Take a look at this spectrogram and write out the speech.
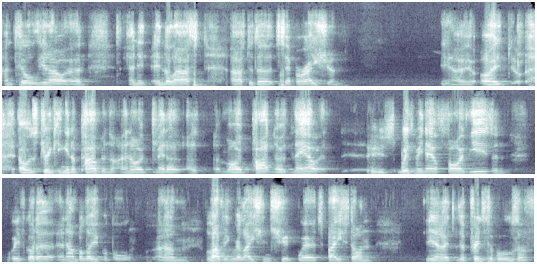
until you know, and and in, in the last after the separation, you know, I I was drinking in a pub and and I met a, a my partner now, who's with me now five years, and we've got a, an unbelievable, um, loving relationship where it's based on, you know, the principles of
